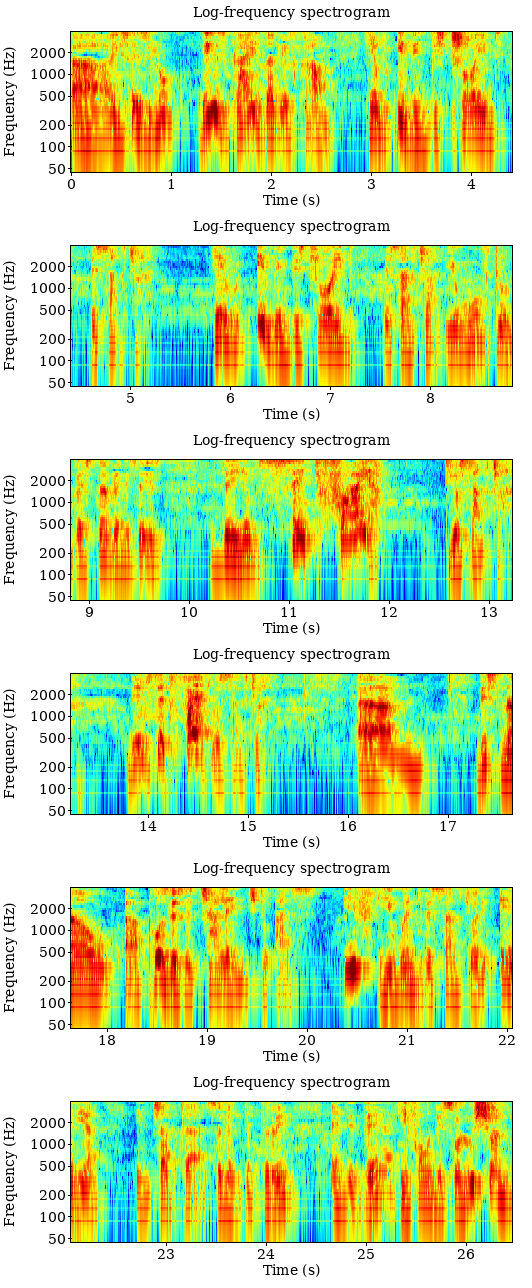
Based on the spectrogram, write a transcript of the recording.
uh, he says, look, these guys that have come have even destroyed the sanctuary. Have even destroyed the sanctuary. You move to verse 7, he says, they have set fire to your sanctuary. They have set fire to your sanctuary. Um, this now uh, poses a challenge to us. If he went to the sanctuary earlier in chapter 73, and there he found a solution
